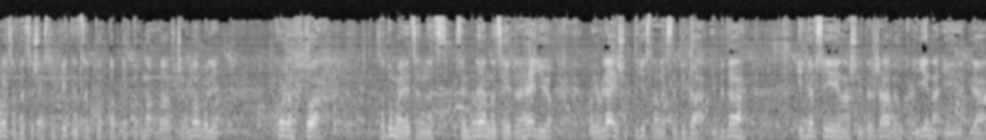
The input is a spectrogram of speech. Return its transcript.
році, 26 квітня, це тобто в е, в Чорнобилі. Кожен, хто задумається над цим днем, над цією трагедією, уявляє, що тоді сталася біда. І біда і для всієї нашої держави, Україна, і для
